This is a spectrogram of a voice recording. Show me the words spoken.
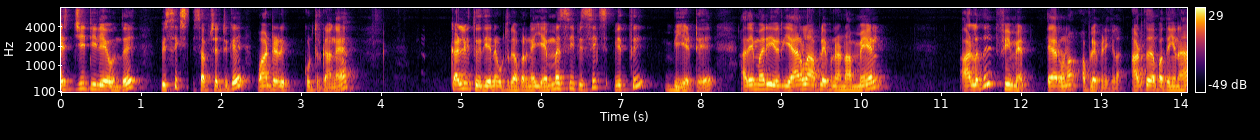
எஸ்ஜிடிலே வந்து ஃபிசிக்ஸ் சப்ஜெக்ட்டுக்கு வாண்டட் கொடுத்துருக்காங்க. கல்வி தொகுதி என்ன கொடுத்துருக்கா பாருங்கள் எம்எஸ்சி ஃபிசிக்ஸ் வித்து பிஎட்டு அதே மாதிரி இவர் யாரெல்லாம் அப்ளை பண்ணலாம்னா மேல் அல்லது ஃபீமேல் யார் வேணால் அப்ளை பண்ணிக்கலாம். அடுத்தது பார்த்தீங்கன்னா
